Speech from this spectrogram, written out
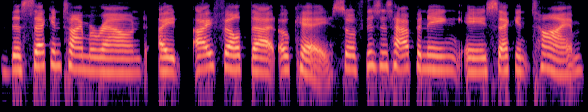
the second time around, I I felt that okay, so if this is happening a second time,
